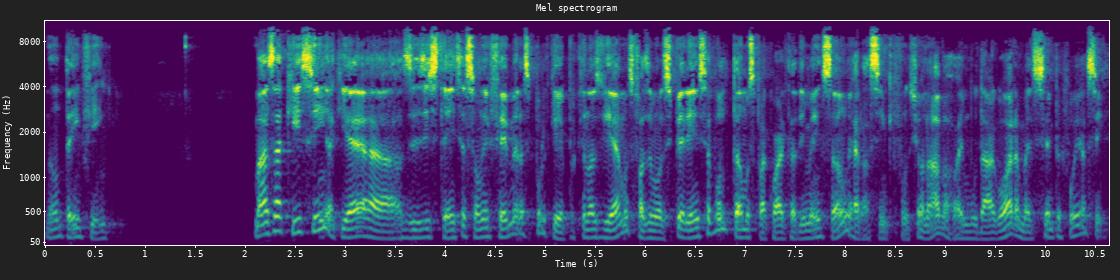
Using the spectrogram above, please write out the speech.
Não tem fim. Mas aqui sim, aqui é, as existências são efêmeras, por quê? Porque nós viemos fazer uma experiência, voltamos para a quarta dimensão, era assim que funcionava, vai mudar agora, mas sempre foi assim.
